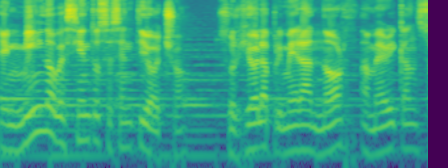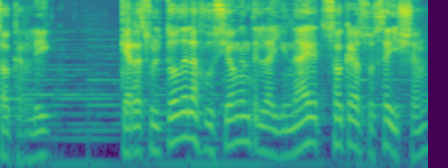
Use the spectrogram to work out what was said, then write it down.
En 1968 surgió la primera North American Soccer League, que resultó de la fusión entre la United Soccer Association,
